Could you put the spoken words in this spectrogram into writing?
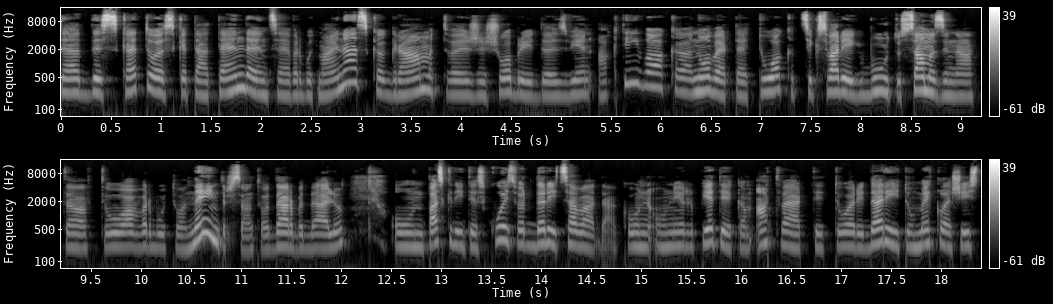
tad es skatos, ka tā tendence varbūt mainās, ka grāmatveži šobrīd aizvien aktīvāk novērtē to, cik svarīgi būtu samazināt to varbūt to neinteresanto darba daļu un paskatīties, ko es varu darīt savādāk. Un, un ir pietiekami atvērti to arī darīt un meklēt šīs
